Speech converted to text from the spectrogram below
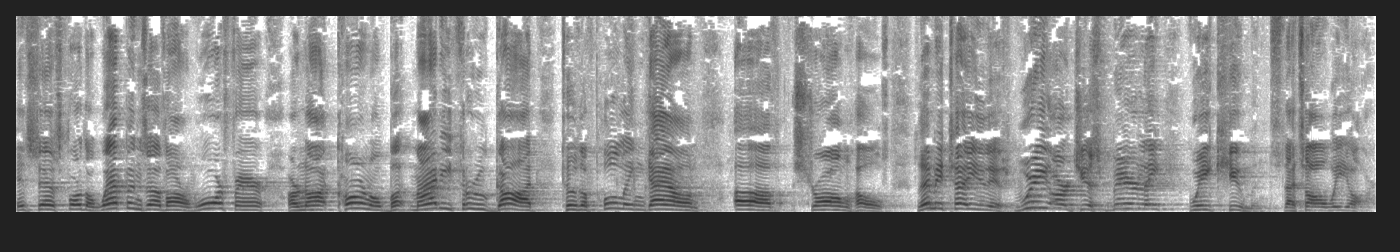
It says, "For the weapons of our warfare are not carnal, but mighty through God to the pulling down of strongholds." Let me tell you this. We are just merely weak humans. That's all we are.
